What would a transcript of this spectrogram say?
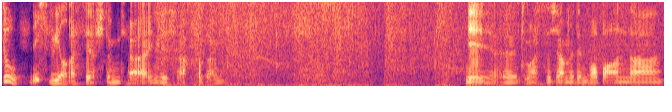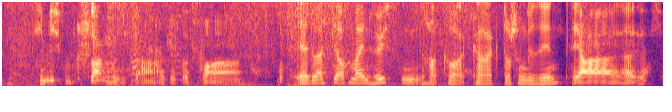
Du, nicht wir. Was ja stimmt, ja, eigentlich. Ach, verdammt. Nee, äh, du hast dich ja mit dem Barbaren da ziemlich gut geschlagen, muss ich sagen. Also das war. Ja, du hast ja auch meinen höchsten Hardcore-Charakter schon gesehen. Ja, das,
